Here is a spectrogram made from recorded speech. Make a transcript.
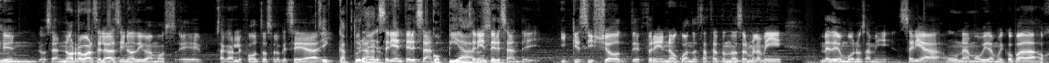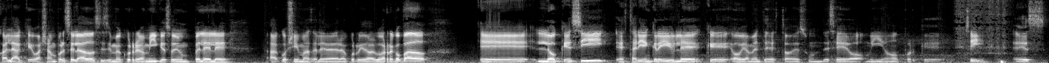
Que, o sea, no robársela, sino, digamos, eh, sacarle fotos o lo que sea. Sí, y- capturar. eh, sería interesante. Copiar, Sería sí. interesante. Y, y que si yo te freno cuando estás tratando de hacérmelo a mí, me dé un bonus a mí. Sería una movida muy copada. Ojalá que vayan por ese lado. Si se me ocurrió a mí, que soy un pelele, a Kojima se le haber ocurrido algo recopado. Eh, lo que sí estaría increíble, que obviamente esto es un deseo mío, porque sí, es...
